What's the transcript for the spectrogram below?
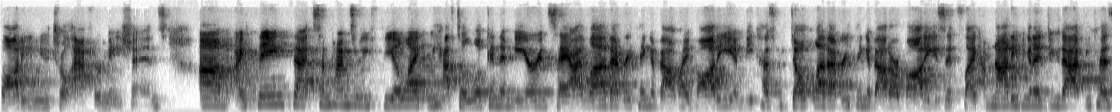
body neutral affirmations. Um, I think that sometimes we feel like we have to look in the mirror and say, I love everything about my body. And because we don't love everything about our bodies, it's like, I'm not even going to do that because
